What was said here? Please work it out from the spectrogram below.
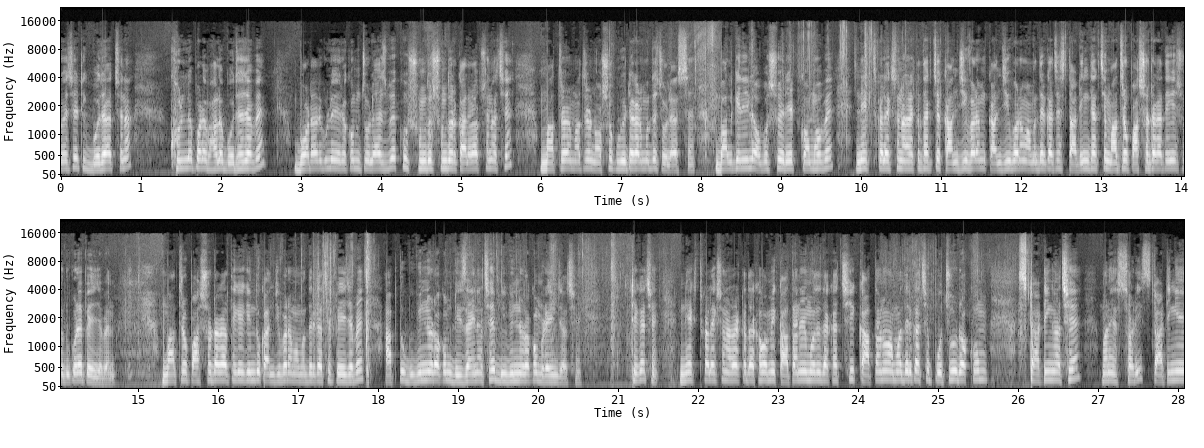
রয়েছে, ঠিক বোঝা যাচ্ছে না। খুললে পরে ভালো বোঝা যাবে। বর্ডারগুলো এরকম চলে আসবে, খুব সুন্দর সুন্দর কালার অপশান আছে। মাত্র আর মাত্র নশো কুড়ি টাকার মধ্যে চলে আসছে। বালকে নিলে অবশ্যই রেট কম হবে। নেক্সট কালেকশন আরেকটা থাকছে কাঞ্জিভারাম কাঞ্জিভারাম আমাদের কাছে স্টার্টিং থাকছে মাত্র পাঁচশো টাকা থেকে শুরু করে পেয়ে যাবেন। মাত্র পাঁচশো টাকা থেকে কিন্তু কাঞ্জিভারাম আমাদের কাছে পেয়ে যাবে। আপ টু বিভিন্ন রকম ডিজাইন আছে, বিভিন্ন রকম রেঞ্জ আছে। ঠিক আছে? নেক্সট কালেকশন আর একটা দেখাবো, আমি কাতানের মধ্যে দেখাচ্ছি। কাতানও আমাদের কাছে প্রচুর রকম স্টার্টিং আছে। মানে সরি স্টার্টিংয়ে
